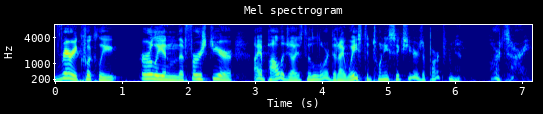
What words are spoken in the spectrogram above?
very quickly early in the first year, I apologized to the Lord that I wasted 26 years apart from Him. Lord, sorry.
